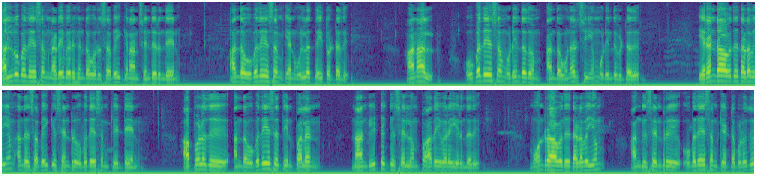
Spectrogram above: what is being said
நல்லுபதேசம் நடைபெறுகின்ற ஒரு சபைக்கு நான் சென்றிருந்தேன். அந்த உபதேசம் என் உள்ளத்தை தொட்டது. ஆனால் உபதேசம் முடிந்ததும் அந்த உணர்ச்சியும் முடிந்துவிட்டது. இரண்டாவது தடவையும் அந்த சபைக்கு சென்று உபதேசம் கேட்டேன். அப்பொழுது அந்த உபதேசத்தின் பலன் நான் வீட்டுக்கு செல்லும் பாதை வரை இருந்தது. மூன்றாவது தடவையும் அங்கு சென்று உபதேசம் கேட்டபொழுது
